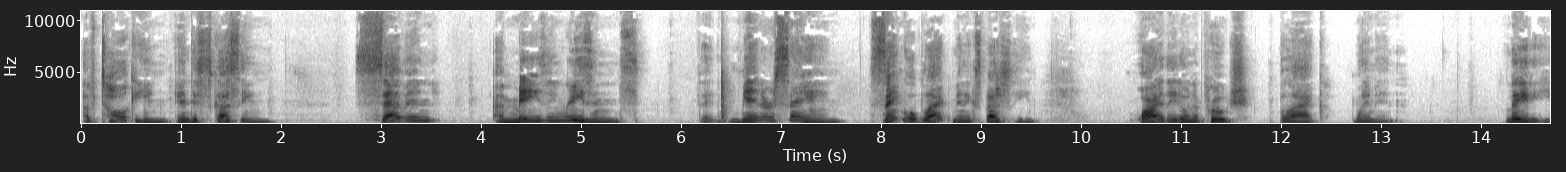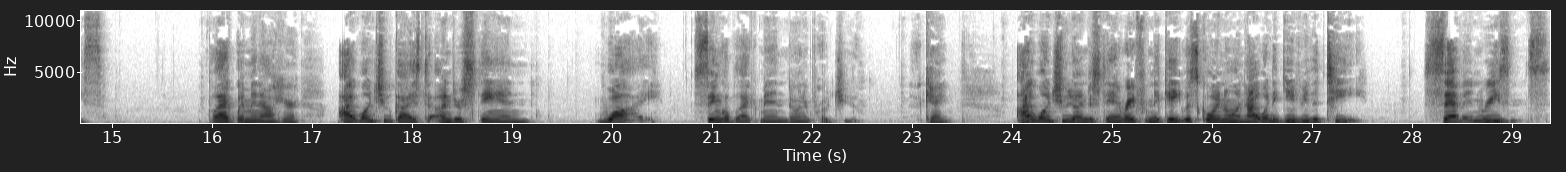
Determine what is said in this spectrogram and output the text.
of talking and discussing seven amazing reasons that men are saying, single black men especially, why they don't approach black women. Ladies, black women out here, I want you guys to understand why single black men don't approach you. Okay? I want you to understand right from the gate what's going on. I want to give you the T. Seven reasons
